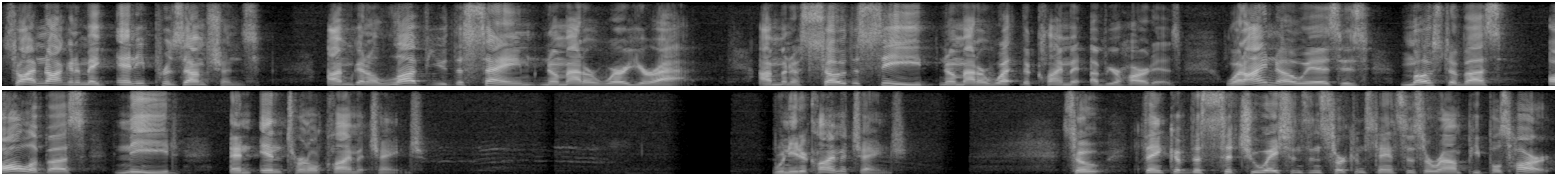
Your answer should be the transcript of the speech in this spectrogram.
So I'm not going to make any presumptions. I'm going to love you the same no matter where you're at. I'm going to sow the seed no matter what the climate of your heart is. What I know is is most of us, all of us need an internal climate change. We need a climate change. So think of the situations and circumstances around people's heart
